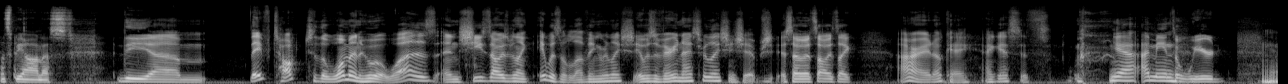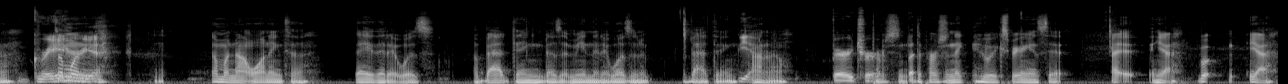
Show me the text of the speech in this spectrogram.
Let's be honest. the um they've talked to the woman who it was and she's always been like it was a loving relationship. It was a very nice relationship. So it's always like all right okay i guess it's yeah I mean it's a weird yeah. gray Someone- area. someone not wanting to say that it was a bad thing doesn't mean that it wasn't a bad thing. Yeah. I don't know. Very true. person but the person who experienced it. I, yeah. But yeah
